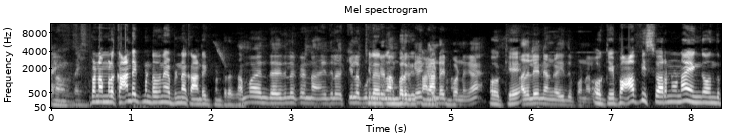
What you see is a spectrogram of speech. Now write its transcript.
தேங்க்யூ இப்போ நம்மளை காண்டாக்ட் பண்றதுன்னா எப்படின்னா காண்டாக்ட் பண்றது? நம்ம இந்த இதுல இருக்க நான் இதுல கீழே இருக்க நம்பருக்கு கான்டாக்ட் பண்ணுங்க. ஓகே அதுலயே நாங்க இது பண்ணலாம். ஓகே இப்போ ஆபீஸ் வரணும்னா எங்க வந்து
